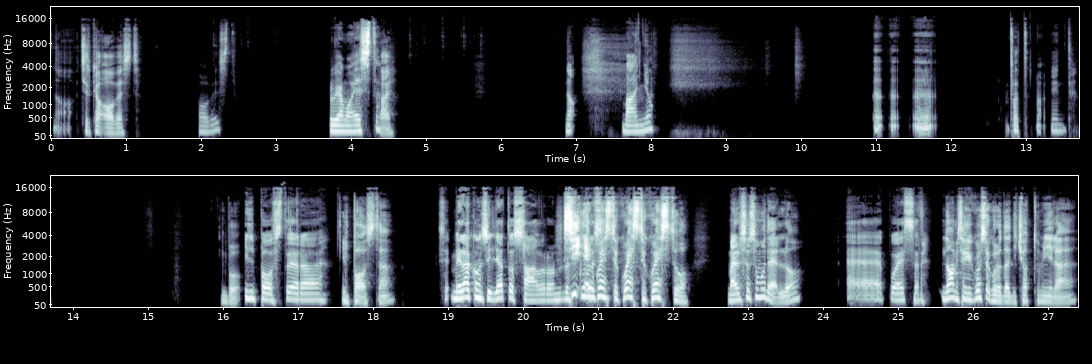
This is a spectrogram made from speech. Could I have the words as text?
No, cerca ovest. Ovest. Proviamo est. Vai. No. Bagno. Eh, eh, eh. Infatti, no, niente. Boh. Il post era... Il post? sì, me l'ha consigliato Sauron. Sì, è questo, è questo, è questo. Ma è lo stesso modello? Eh, può essere. No, mi sa che questo è quello da 18.000, eh.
